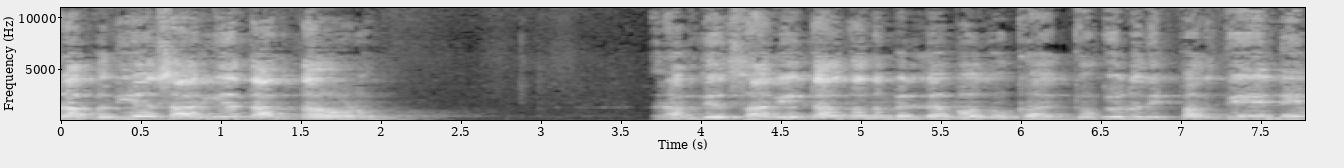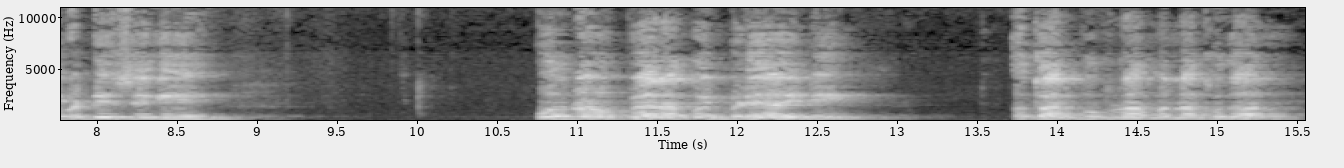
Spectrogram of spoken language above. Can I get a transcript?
ਰੱਬ ਦੀਆਂ ਸਾਰੀਆਂ ਤਾਕਤਾਂ ਹੋਣ, ਰੱਬ ਦੀਆਂ ਸਾਰੀਆਂ ਤਾਕਤਾਂ ਨੂੰ ਮਿਲਣਾ ਬਹੁਤ ਔਖਾ ਕਿਉਂਕਿ ਉਹਨਾਂ ਦੀ ਭਗਤੀ ਇੰਨੀ ਵੱਡੀ ਸੀਗੀ, ਉਹਨਾਂ ਨਾਲੋਂ ਪਿਆਰਾ ਕੋਈ ਮਿਲਿਆ ਹੀ ਨਹੀਂ। ਅਕਾਲ ਪੁਰਖ ਨਾਮ ਅੱਲਾ ਖੁਦਾ ਨੂੰ।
